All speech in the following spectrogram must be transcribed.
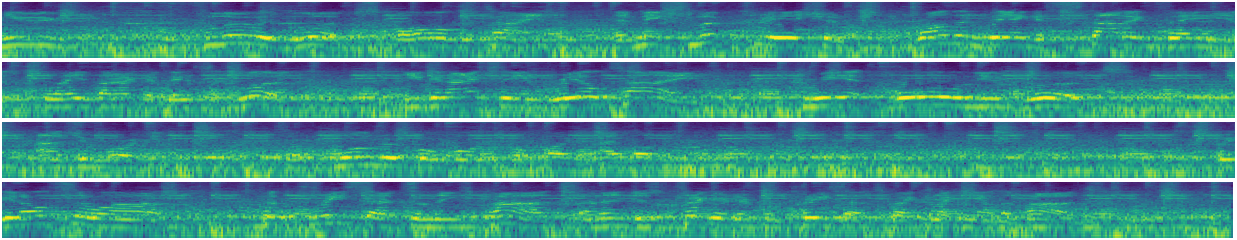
new loops all the time. It makes loop creation, rather than being a static thing, you just play back a basic loop, you can actually in real time create whole new grooves as you're working. It's a wonderful, wonderful project. I love it. We can also uh, put presets on these pads and then just trigger different presets by clicking on the pads.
